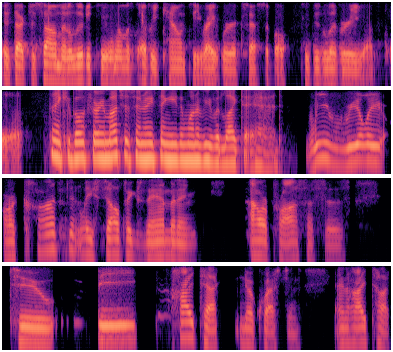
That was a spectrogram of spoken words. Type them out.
as Dr. Solomon alluded to, in almost every county, right, we're accessible to the delivery of care. Thank you both very much. Is there anything either one of you would like to add? We really are constantly self examining our processes to be high tech, no question, and high touch,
